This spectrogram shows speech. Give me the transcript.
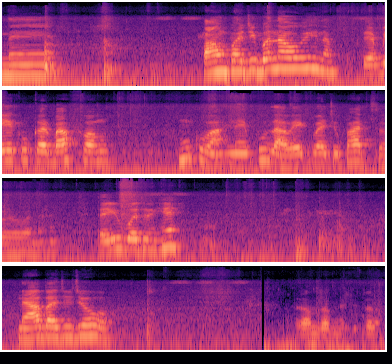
ને પાઉંભાજી બનાવવી ને, ત્યાં બે કુકર બાફવા મૂકવા ને પુલાવ એક બાજુ ભાત સળવાના તો એવું બધું હે. ને આ બાજુ જોવો. રામ રામ ને સીતારામ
